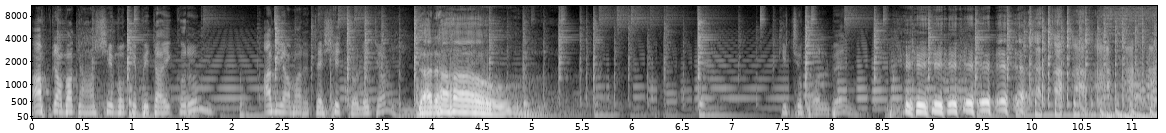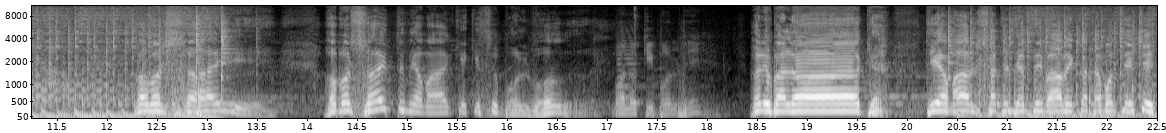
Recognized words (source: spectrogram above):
আপনি আমাকে হাসি মুখে বিদায় করুন আমি আমার দেশে চলে যাই। দাঁড়াও। কিছু বলবেন? অবশ্যই অবশ্যই তুমি আমাকে কিছু বলব। বলো কি বলবে? হরে বালক তুই আমার সাথে যে বিভাবে কথা বলছিস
